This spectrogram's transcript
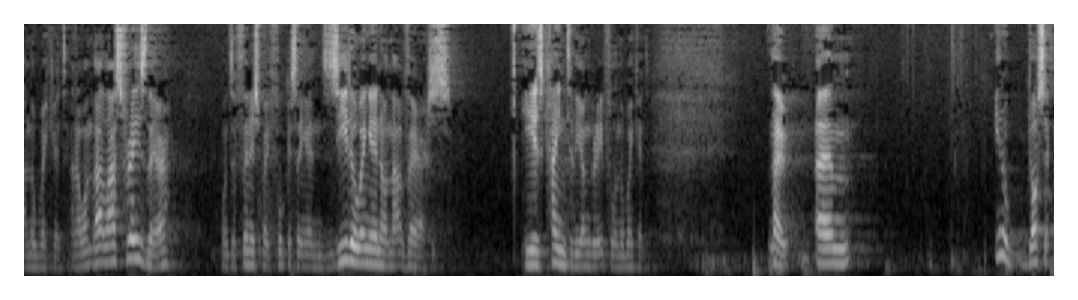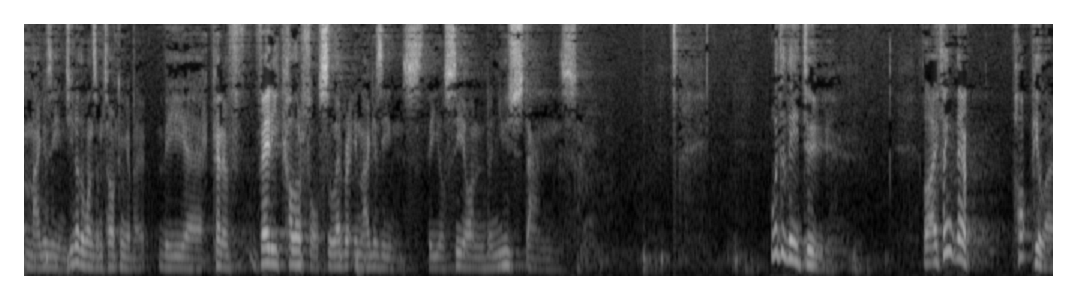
and the wicked. And I want that last phrase there. I want to finish by focusing in, zeroing in on that verse. He is kind to the ungrateful and the wicked. Now, um, you know, gossip magazines, you know the ones I'm talking about, the uh, kind of very colourful celebrity magazines that you'll see on the newsstands. What do they do? Well, I think they're popular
